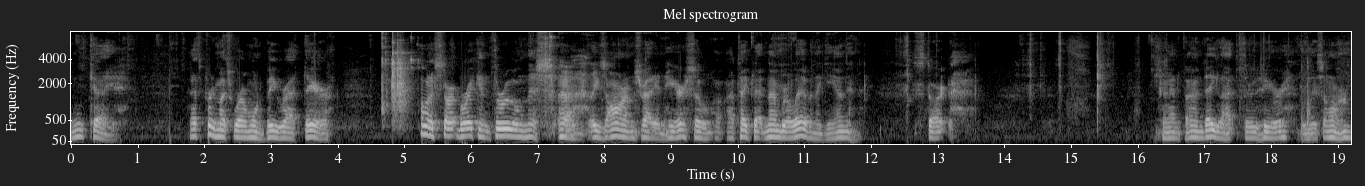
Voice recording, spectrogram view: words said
Okay, that's pretty much where I want to be right there. I'm going to start breaking through on this uh, these arms right in here. So I take that number 11 again and start trying to find daylight through here, through this arm.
